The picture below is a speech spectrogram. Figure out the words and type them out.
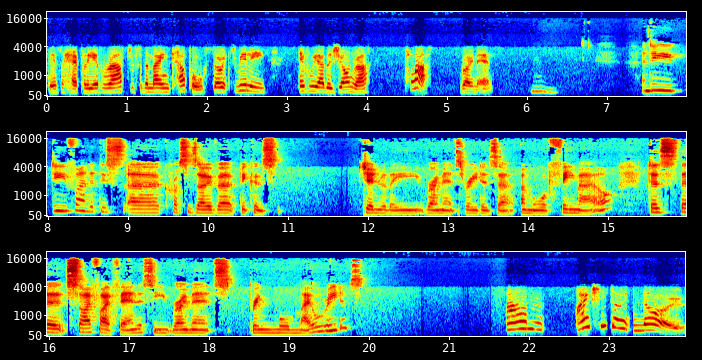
there's a happily ever after for the main couple. So it's really every other genre plus romance. Mm. And do you do you find that this uh, crosses over because generally romance readers are, are, more female? Does the sci-fi fantasy romance bring more male readers? Um, I actually don't know.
